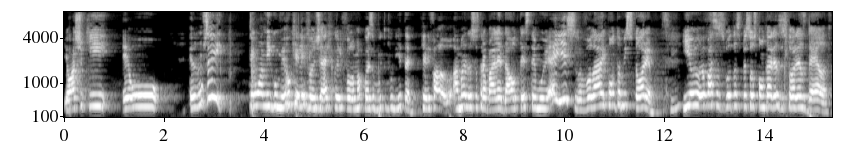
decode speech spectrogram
eu acho que eu. Eu não sei. Tem um amigo meu que ele é evangélico, ele falou uma coisa muito bonita. Que ele fala: Amanda, o seu trabalho é dar o testemunho. É isso, eu vou lá e conto a minha história. Sim. E eu, eu faço as outras pessoas contarem as histórias delas.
